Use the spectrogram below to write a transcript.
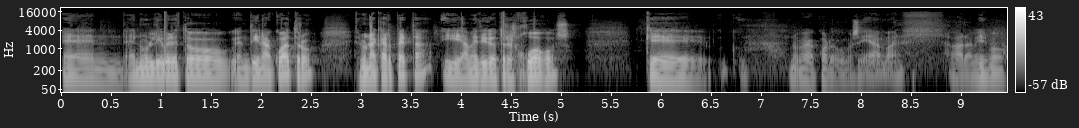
en, en un libreto en DIN A4, en una carpeta, y ha metido tres juegos que no me acuerdo cómo se llaman ahora mismo.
